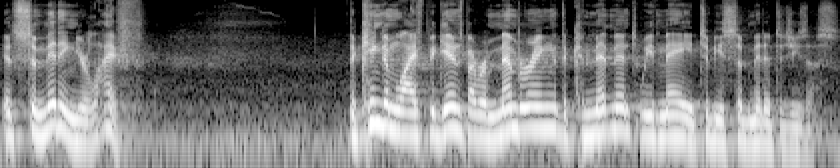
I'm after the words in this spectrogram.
it's submitting your life. The kingdom life begins by remembering the commitment we've made to be submitted to Jesus.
